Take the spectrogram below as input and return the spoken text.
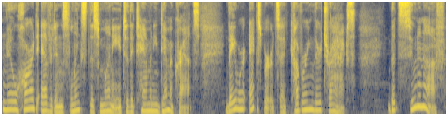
No hard evidence links this money to the Tammany Democrats. They were experts at covering their tracks. But soon enough,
